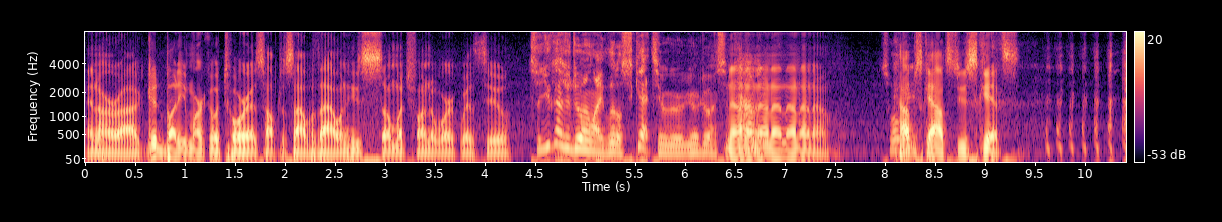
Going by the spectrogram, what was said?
and our uh, good buddy marco torres helped us out with that one he's so much fun to work with too So you guys are doing like little skits. You were, you were doing some. No, no, no, no, no, no, no. So Cub Scouts do skits.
